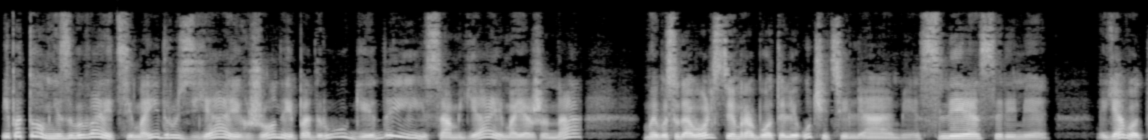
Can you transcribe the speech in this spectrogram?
И потом, не забывайте, мои друзья, их жены и подруги, да и сам я, и моя жена, мы бы с удовольствием работали учителями, слесарями. Я вот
